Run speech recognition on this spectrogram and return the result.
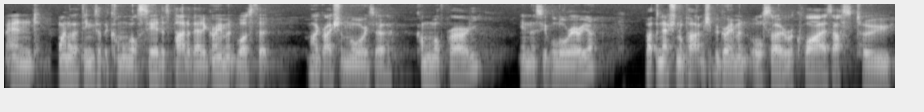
And one of the things that the Commonwealth said as part of that agreement was that migration law is a Commonwealth priority in the civil law area. But the National Partnership Agreement also requires us to,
